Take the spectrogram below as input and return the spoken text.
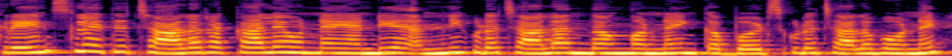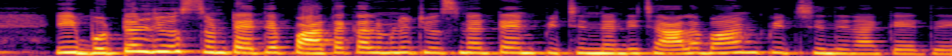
క్రేన్స్లో అయితే చాలా రకాలే ఉన్నాయండి. అన్నీ కూడా చాలా అందంగా ఉన్నాయి. ఇంకా బర్డ్స్ కూడా చాలా బాగున్నాయి. ఈ బుట్టలు చూస్తుంటే అయితే పాతకాలంలో చూసినట్టే అనిపించిందండి. చాలా బాగా అనిపించింది నాకైతే.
